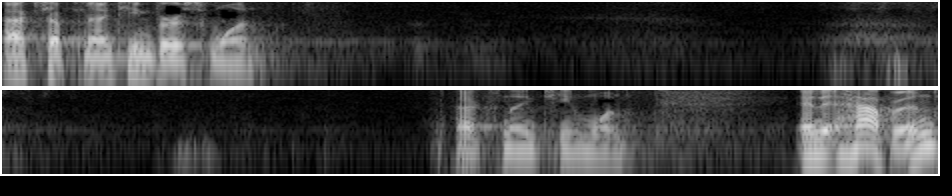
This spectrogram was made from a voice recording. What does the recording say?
Acts chapter 19, verse 1. Acts 19, 1. And it happened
